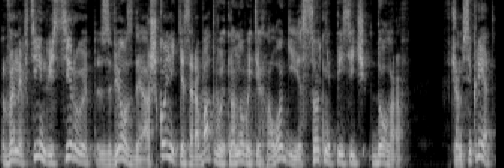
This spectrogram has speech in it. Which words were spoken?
В NFT инвестируют звезды, а школьники зарабатывают на новой технологии сотни тысяч долларов. В чем секрет?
